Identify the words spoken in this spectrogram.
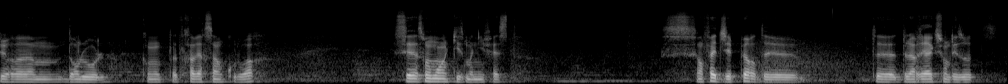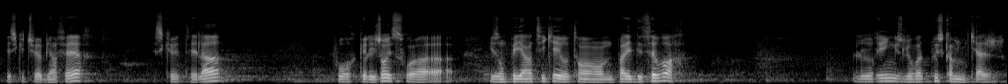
Euh, dans le hall, quand on a traversé un couloir, c'est à ce moment qu'il se manifeste. En fait, j'ai peur de, la réaction des autres. Est-ce que tu vas bien faire? Est-ce que tu es là pour que les gens ils soient, ils ont payé un ticket, autant ne pas les décevoir? Le ring, je le vois plus comme une cage.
